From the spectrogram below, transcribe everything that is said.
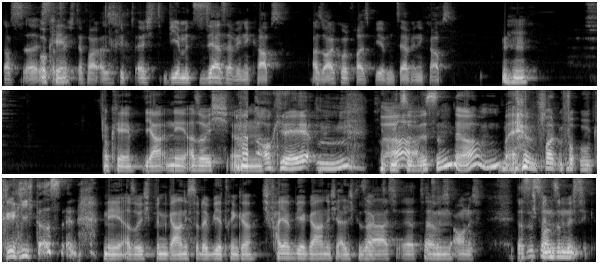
Das äh, ist Okay. tatsächlich der Fall. Also es gibt echt Bier mit sehr, sehr wenig Carbs. Also alkoholfreies Bier mit sehr wenig Carbs. Mhm. Okay, ja, nee, also ich. Ähm, okay. mhm. Gut Ah. zu wissen, ja. Von, von, wo kriege ich das denn? Nee, also ich bin gar nicht so der Biertrinker. Ich feiere Bier gar nicht, ehrlich Ja, gesagt. ich äh, tatsächlich Ähm, auch nicht. Das ist ich so ein, so richtig.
